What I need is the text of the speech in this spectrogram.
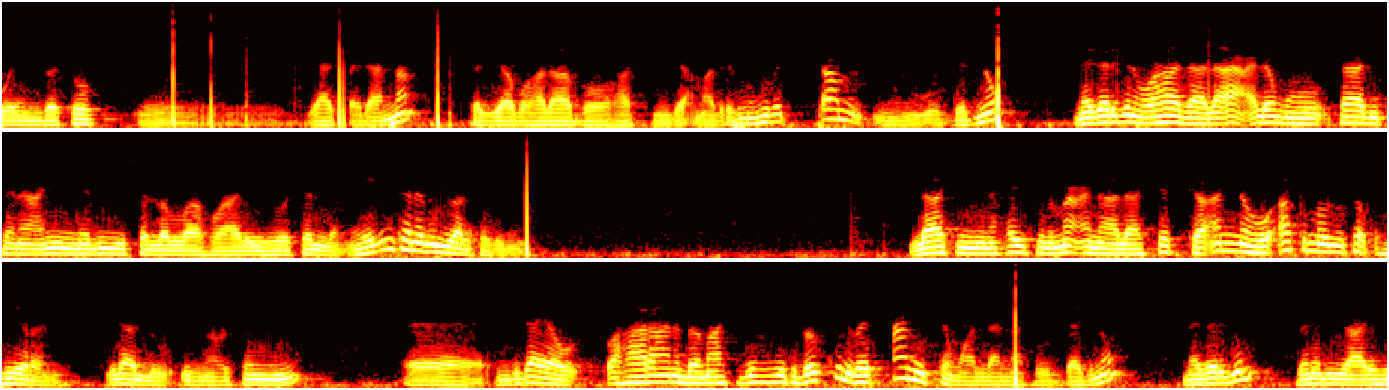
ወይም በሶፍት ያጸዳና ከዚያ በኋላ በውሃ እስቲንጃ ማድረግ ነው። ይሄ በጣም የሚወደድ ነው። ነገር ግን ወሃዛ ለአዕለሙሁ ሳቢተን አን ነቢይ ሰለላሁ ዐለይሂ ወሰለም ይሄ ግን ከነቢዩ አልተገኘም። ላኪን ሚን ሐይሱ ልማዕና ላ ሸከ አነሁ አክመሉ ተጥሂረን ይላሉ ኢብኑ ዑሰይሚን። እንግዳ ያው ጠሃራን በማስገኘት በኩል በጣም የተሟላና ተወዳጅ ነው። ነገር ግን በነቢዩ ዐለይሂ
